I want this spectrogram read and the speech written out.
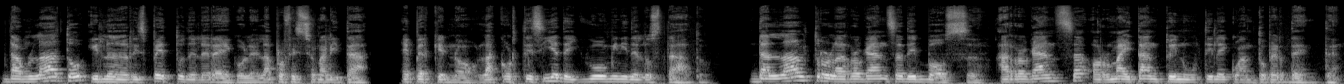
Da un lato il rispetto delle regole, la professionalità e perché no, la cortesia degli uomini dello Stato. Dall'altro l'arroganza dei boss, arroganza ormai tanto inutile quanto perdente.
